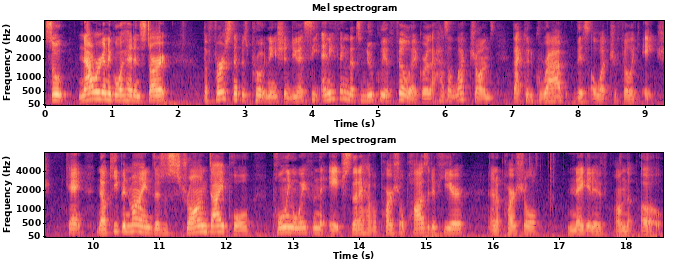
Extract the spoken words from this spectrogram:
So now we're going to go ahead and start. The first step is protonation. Do you guys see anything that's nucleophilic or that has electrons that could grab this electrophilic H? Okay, now keep in mind there's a strong dipole pulling away from the H so that I have a partial positive here and a partial negative on the O?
